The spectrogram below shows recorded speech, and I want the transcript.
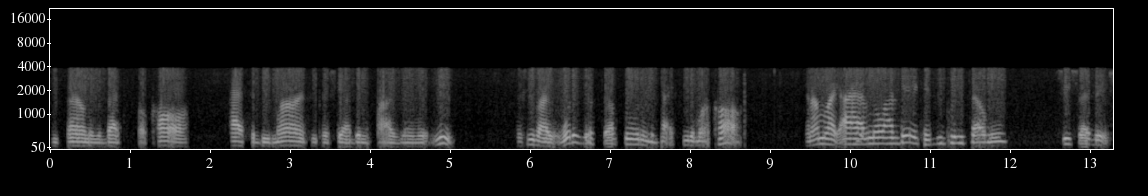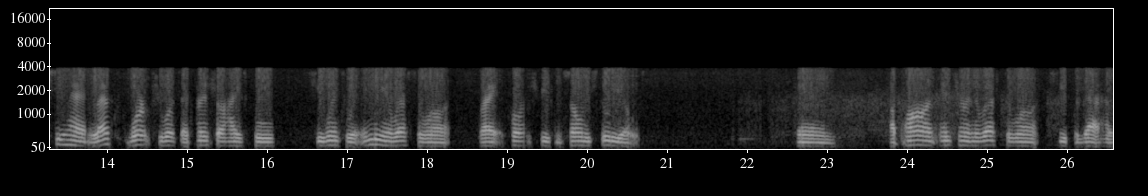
she found in the back of her car had to be mine because she identifies them with me. And she's like, "What is your stuff doing in the back seat of my car?" And I'm like, "I have no idea. Can you please tell me?" She said that she had left work. She works at Crenshaw High School. She went to an Indian restaurant right across the street from Sony Studios. And upon entering the restaurant, she forgot her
